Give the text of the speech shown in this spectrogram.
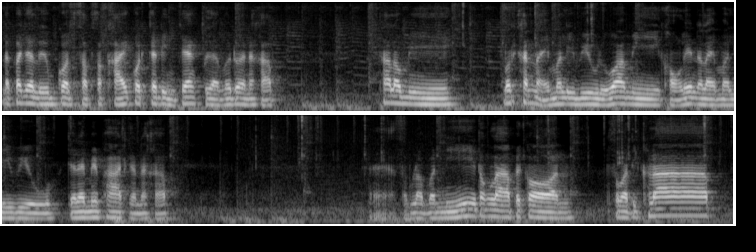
แล้วก็อย่าลืมกด Subscribe กดกระดิ่งแจ้งเตือนไว้ด้วยนะครับ ถ้าเรามีรถคันไหนมารีวิว หรือว่ามีของเล่นอะไรมารีวิว จะได้ไม่พลาดกันนะครับสำหรับวันนี้ต้องลาไปก่อน สวัสดีครับ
